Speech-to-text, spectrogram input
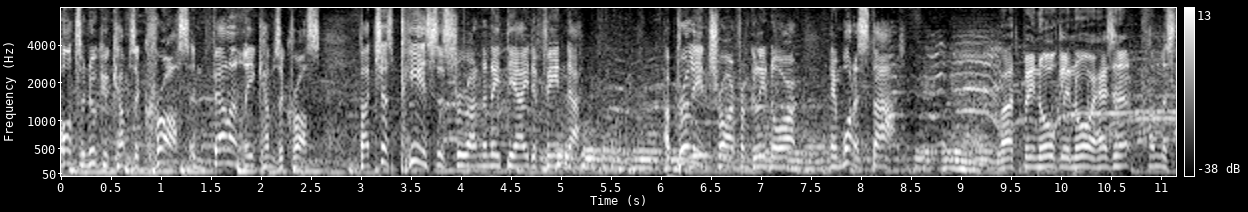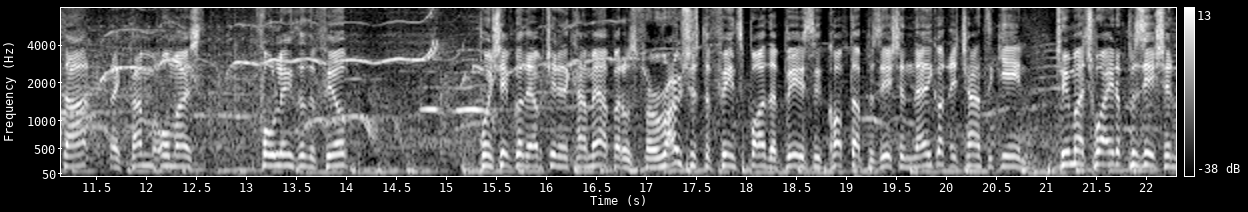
Otanuku comes across and valiantly comes across, but just pierces through underneath the A defender. A brilliant try from Glenora, and what a start. Well, it's been all Glenora, hasn't it, from the start? They come almost full length of the field. Point Chev got the opportunity to come out, but it was ferocious defence by the Bears who coughed up possession. They got their chance again. Too much weight of possession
